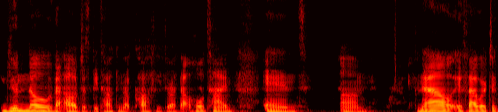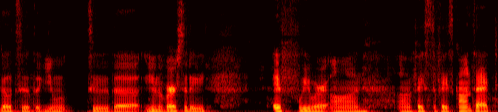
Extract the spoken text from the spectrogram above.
you know that I'll just be talking about coffee throughout that whole time, and um, now if I were to go to the u to the university, if we were on face to face contact,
